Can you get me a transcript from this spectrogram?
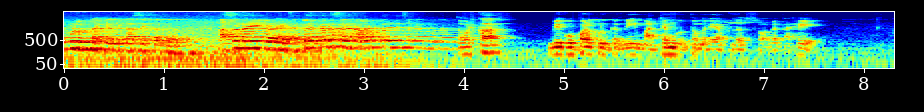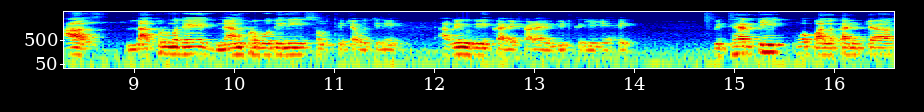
उघडून टाकेल एका सेकंदात असं नाही करायचं. कळतं ना सगळ्यांना? आवड कळली सगळ्या मुलांना नमस्कार. मी गोपाळ कुलकर्णी माध्यम वृत्तमध्ये आपलं स्वागत आहे. आज लातूरमध्ये ज्ञान प्रबोधिनी संस्थेच्या वतीने आगळीवेगळी कार्यशाळा आयोजित केलेली आहे. विद्यार्थी व पालकांच्या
